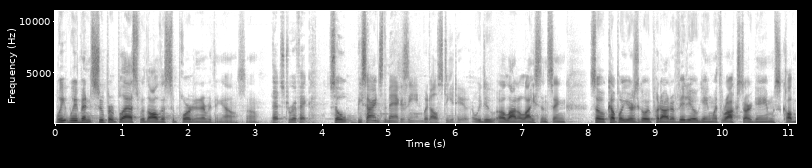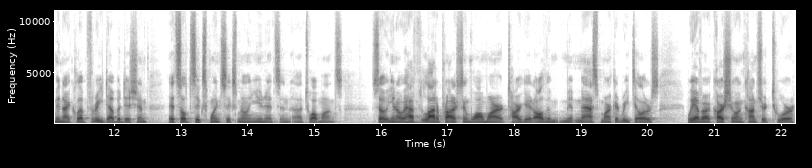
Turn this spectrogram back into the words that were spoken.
we, we've been super blessed with all the support and everything else. So that's terrific. So besides the magazine, what else do you do? We do a lot of licensing. So a couple years ago, we put out a video game with Rockstar Games called Midnight Club 3 Dub Edition. It sold 6.6 million units in uh, 12 months. So you know, we have a lot of products in Walmart, Target, all the mass market retailers. We have our car show and concert tour,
